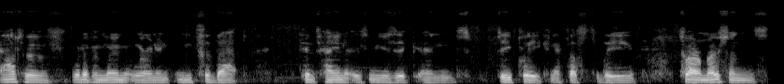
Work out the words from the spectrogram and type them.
out of whatever moment we're in and into that container as music and deeply connect us to the to our emotions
